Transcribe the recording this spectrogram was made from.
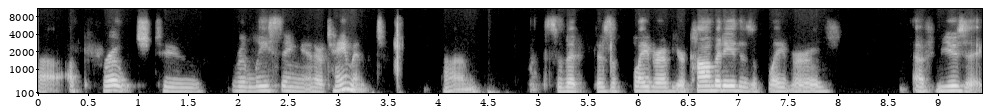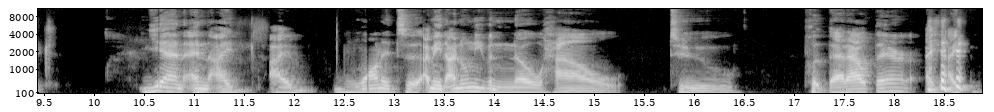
uh, approach to releasing entertainment. Um, so that there's a flavor of your comedy there's a flavor of of music yeah and, and i i wanted to i mean i don't even know how to put that out there i, I think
